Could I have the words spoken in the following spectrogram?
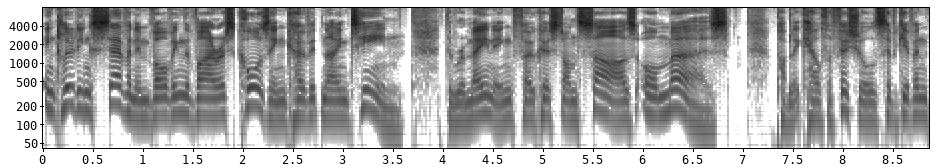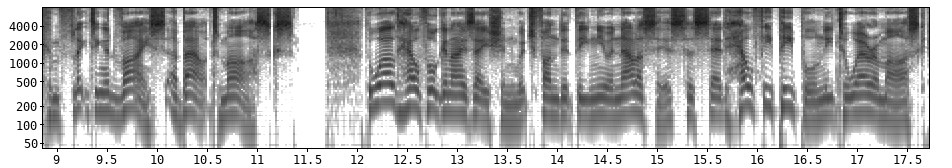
including seven involving the virus causing COVID 19. The remaining focused on SARS or MERS. Public health officials have given conflicting advice about masks. The World Health Organization, which funded the new analysis, has said healthy people need to wear a mask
